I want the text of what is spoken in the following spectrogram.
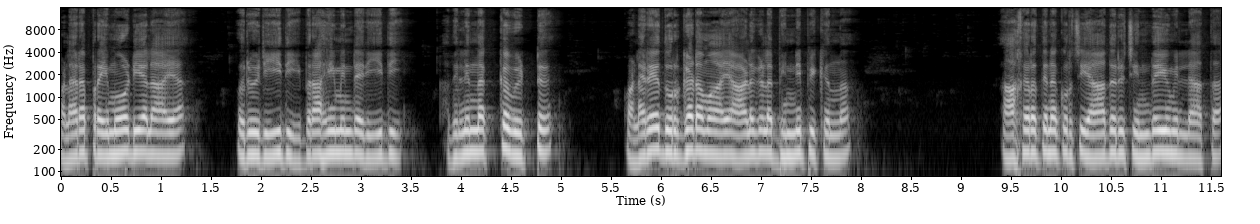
വളരെ പ്രൈമോഡിയലായ ഒരു രീതി ഇബ്രാഹീമിന്റെ രീതി അതിൽ നിന്നൊക്കെ വിട്ട് വളരെ ദുർഘടമായ ആളുകളെ ഭിന്നിപ്പിക്കുന്ന ആഹ്റത്തിനെക്കുറിച്ച് യാതൊരു ചിന്തയുമില്ലാത്ത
